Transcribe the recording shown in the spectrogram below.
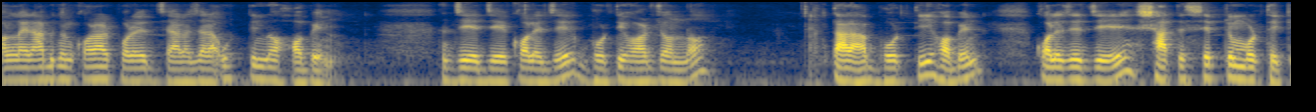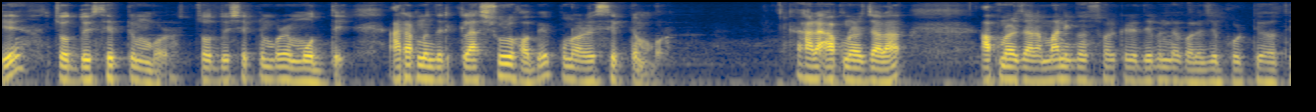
অনলাইন আবেদন করার পরে যারা যারা উত্তীর্ণ হবেন, যে যে কলেজে ভর্তি হওয়ার জন্য তারা ভর্তি হবেন কলেজে যে সাতই সেপ্টেম্বর থেকে চোদ্দোই সেপ্টেম্বর, চোদ্দোই সেপ্টেম্বরের মধ্যে। আর আপনাদের ক্লাস শুরু হবে পনেরোই সেপ্টেম্বর। আর আপনার যারা, আপনারা যারা মানিকগঞ্জ সরকারি দেবেন্দ্র কলেজে ভর্তি হতে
